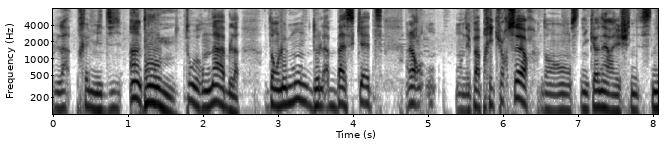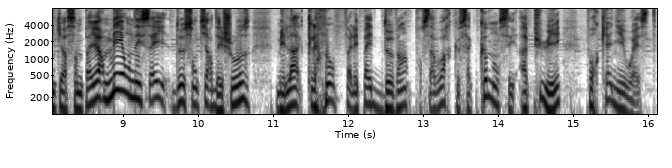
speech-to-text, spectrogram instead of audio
l'après-midi incontournable dans le monde de la basket. Alors, on- n'est pas précurseur dans Sneaker Air et Sneakers Empire, mais on essaye de sentir des choses. Mais là, clairement, fallait pas être devin pour savoir que ça commençait à puer pour Kanye West.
